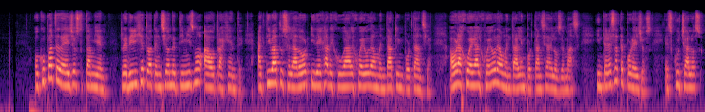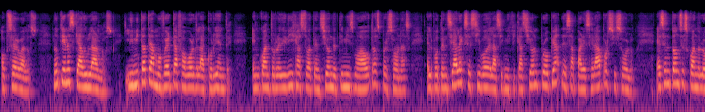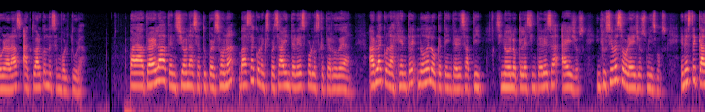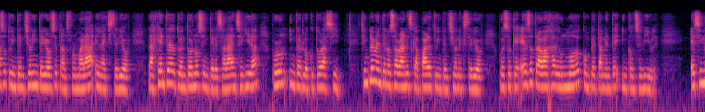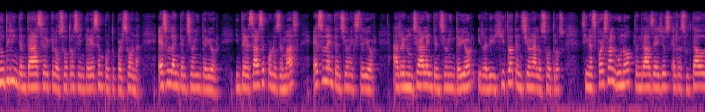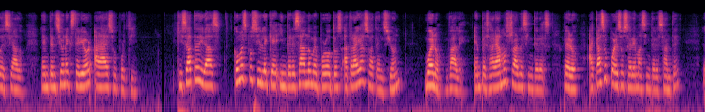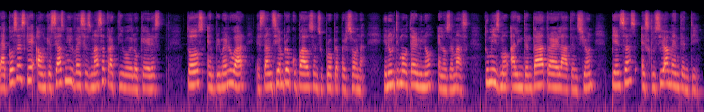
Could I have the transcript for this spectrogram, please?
Ocúpate de ellos tú también. Redirige tu atención de ti mismo a otra gente. Activa tu celador y deja de jugar al juego de aumentar tu importancia. Ahora juega al juego de aumentar la importancia de los demás. Interésate por ellos, escúchalos, obsérvalos. No tienes que adularlos. Limítate a moverte a favor de la corriente. En cuanto redirijas tu atención de ti mismo a otras personas, el potencial excesivo de la significación propia desaparecerá por sí solo. Es entonces cuando lograrás actuar con desenvoltura. Para atraer la atención hacia tu persona, basta con expresar interés por los que te rodean. Habla con la gente no de lo que te interesa a ti, sino de lo que les interesa a ellos, inclusive sobre ellos mismos. En este caso, tu intención interior se transformará en la exterior. La gente de tu entorno se interesará enseguida por un interlocutor así. Simplemente no sabrán escapar de tu intención exterior, puesto que esa trabaja de un modo completamente inconcebible. Es inútil intentar hacer que los otros se interesen por tu persona. Eso es la intención interior. Interesarse por los demás, eso es la intención exterior. Al renunciar a la intención interior y redirigir tu atención a los otros, sin esfuerzo alguno obtendrás de ellos el resultado deseado. La intención exterior hará eso por ti. Quizá te dirás, ¿cómo es posible que interesándome por otros atraiga su atención? Bueno, vale, empezaré a mostrarles interés, pero ¿acaso por eso seré más interesante? La cosa es que, aunque seas mil veces más atractivo de lo que eres, todos, en primer lugar, están siempre ocupados en su propia persona, y en último término, en los demás. Tú mismo, al intentar atraer la atención, piensas exclusivamente en ti.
